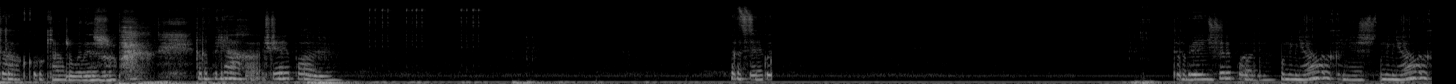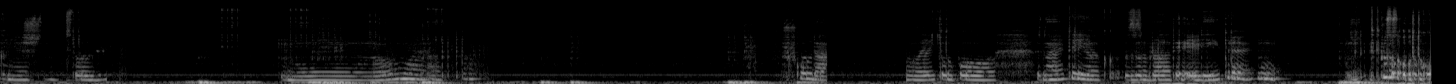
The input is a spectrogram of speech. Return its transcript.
Так, окей, буде жопа. Та бляха, чого я падаю? Оце. Та блін, що я падаю? Поміняла, конечно, поміняла, конечно. Стой. Ну, нормально тут. Шкода. Але тупо, знаєте, як забрати елітри? Ну, просто отаку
